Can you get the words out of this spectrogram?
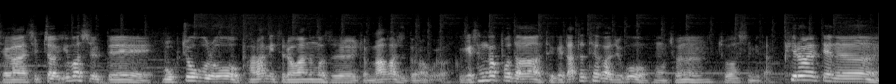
제가 직접 입었을 때 목 쪽으로 바람이 들어가는 것을 좀 막아주더라고요. 그게 생각보다 되게 따뜻해가지고 어, 저는 좋았습니다. 필요할 때는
